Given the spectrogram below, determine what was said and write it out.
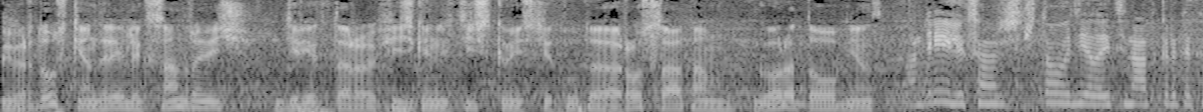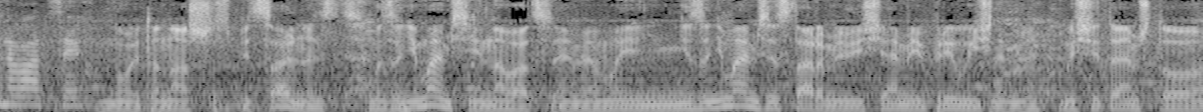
Гвердовский Андрей Александрович, директор физико-аналитического института «Росатом», город Обнинск. Андрей Александрович, что вы делаете на открытых инновациях? Ну, это наша специальность. Мы занимаемся инновациями, мы не занимаемся старыми вещами и привычными. Мы считаем, что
